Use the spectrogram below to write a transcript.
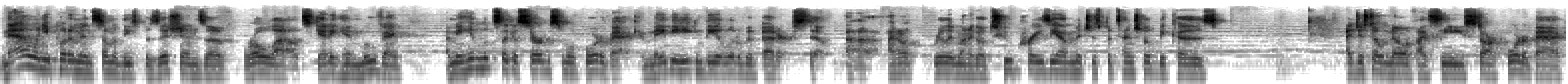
Now, when you put him in some of these positions of rollouts, getting him moving, I mean, he looks like a serviceable quarterback, and maybe he can be a little bit better still. Uh, I don't really want to go too crazy on Mitch's potential because I just don't know if I see star quarterback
